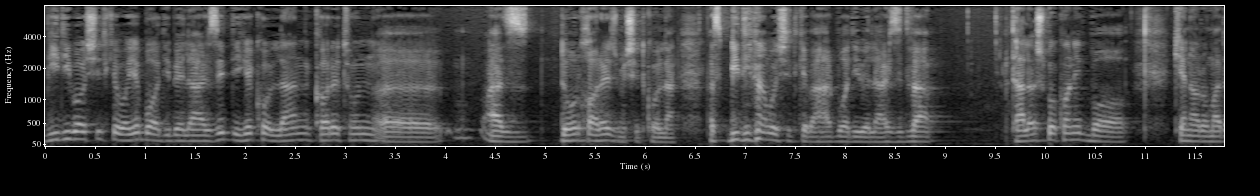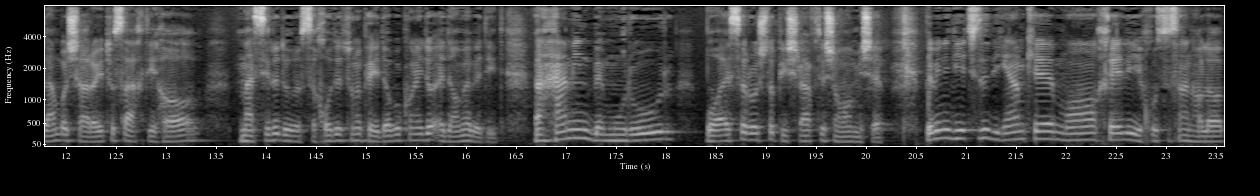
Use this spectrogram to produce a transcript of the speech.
بیدی باشید که با یه بادی بلرزید دیگه کلا کارتون از دور خارج میشید کلا. پس بیدی نباشید که به هر بادی بلرزید و تلاش بکنید با کنار اومدن با شرایط و سختی ها مسیر درست خودتون رو پیدا بکنید و ادامه بدید. و همین به مرور باعث رشد و پیشرفت شما میشه. ببینید یه چیز دیگه هم که ما خیلی خصوصا حالا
